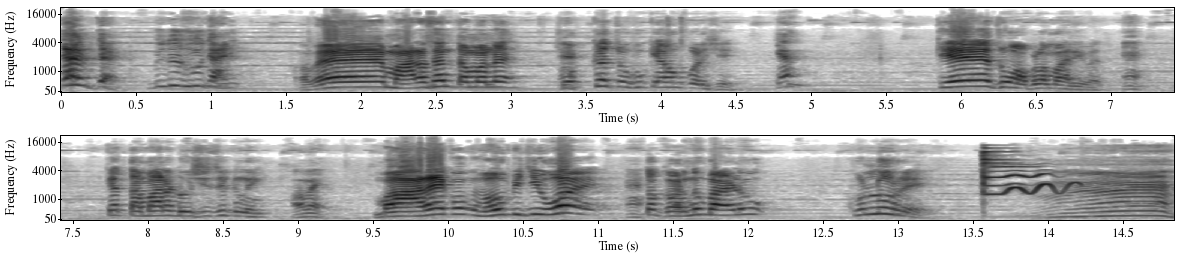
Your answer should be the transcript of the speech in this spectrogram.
ચાલ ચાલ બીજું શું જાણી હવે મારે છે ને તમને ચોખ્ખે ચોખ્ખું કહેવું પડશે. કેમ? કે જો આપણે મારી વાત કે તમારે ડોશી છે કે નહીં? હવે? મારે કોઈક વહુ બીજી હોય તો ઘરનું બાયણું ખુલ્લું રહે હમ.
